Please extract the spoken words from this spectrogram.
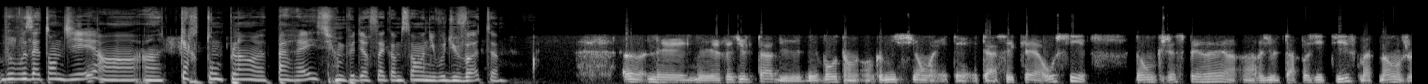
vous vous attendiez à un, carton plein pareil, si on peut dire ça comme ça, au niveau du vote? Euh, les, résultats des votes en, commission étaient, assez clairs aussi. Donc j'espérais un, résultat positif. Maintenant, je,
